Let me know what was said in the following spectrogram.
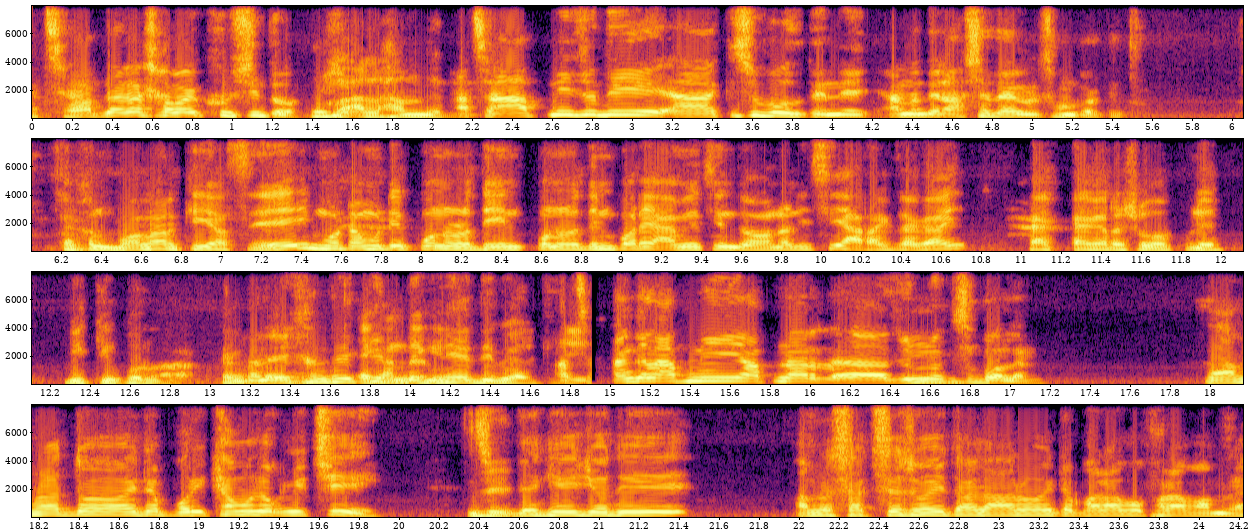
আচ্ছা আপনারা সবাই খুশি তো? আলহামদুলিল্লাহ। আচ্ছা আপনি যদি আহ, কিছু বলতেন আমাদের আশা সম্পর্কে। এখন বলার কি আছে? এই মোটামুটি পনেরো দিন পনেরো দিন পরে আমি চিন্তা ভাবনা নিচ্ছি আর এক জায়গায় এক এগারোশো প্লেট বিক্রি করব। মানে এখান থেকে এখান থেকে নিয়ে দিবে আর কি। আচ্ছা আঙ্কেল আপনি আপনার আহ, জন্য কিছু বলেন। আমরা তো এটা পরীক্ষামূলক নিচ্ছি। জি। দেখি যদি আমরা সাকসেস হই তাহলে আরও এটা বাড়াবো ফার্ম আমরা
